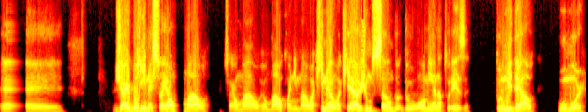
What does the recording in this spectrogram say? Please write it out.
É, é, Jair Bolsonaro, isso aí é o mal. Isso aí é o mal, é o mal com o animal. Aqui não, aqui é a junção do, do homem e a natureza por um ideal, o humor.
